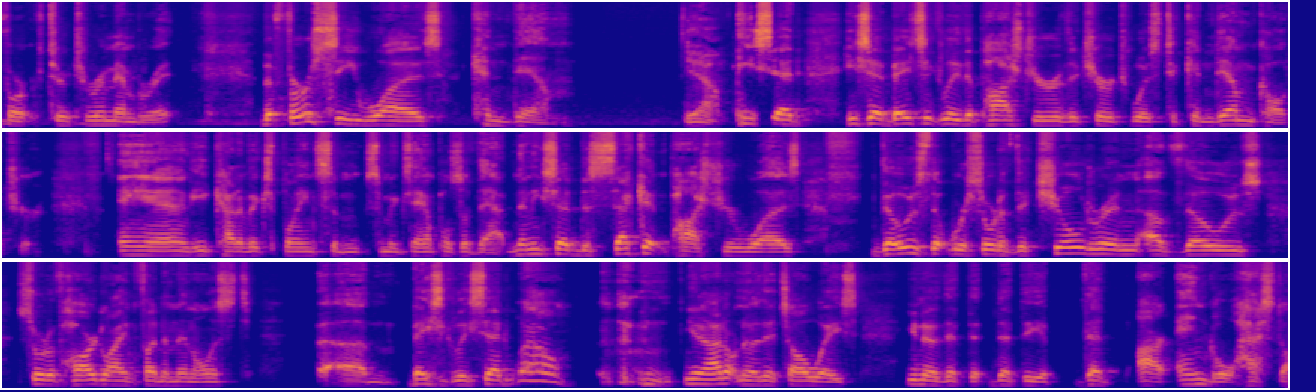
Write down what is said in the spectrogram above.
for to, to remember it. The first C was condemn. Yeah. He said he said basically the posture of the church was to condemn culture. And he kind of explained some some examples of that. And then he said the second posture was those that were sort of the children of those sort of hardline fundamentalists um, basically said, well, you know, I don't know that's always, you know, that the, that the that our angle has to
